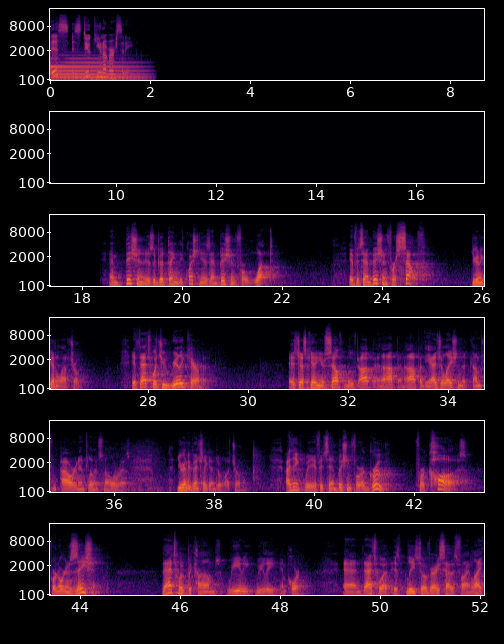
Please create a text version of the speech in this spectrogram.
This is Duke University. Ambition is a good thing. The question is ambition for what? If it's ambition for self, you're going to get in a lot of trouble. If that's what you really care about, is just getting yourself moved up and up and up and the adulation that comes from power and influence and all the rest, you're going to eventually get into a lot of trouble. I think if it's ambition for a group, for a cause, for an organization, that's what becomes really, really important. And that's what is, leads to a very satisfying life.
